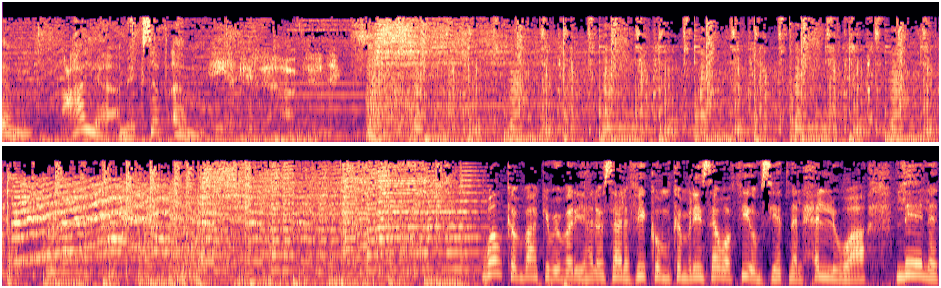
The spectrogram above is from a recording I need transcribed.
إم على ميكس إف إم. هي كلها في ال mix welcome back everybody. هلا وسهلا فيكم مكملين سوا في امسيتنا الحلوه ليله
